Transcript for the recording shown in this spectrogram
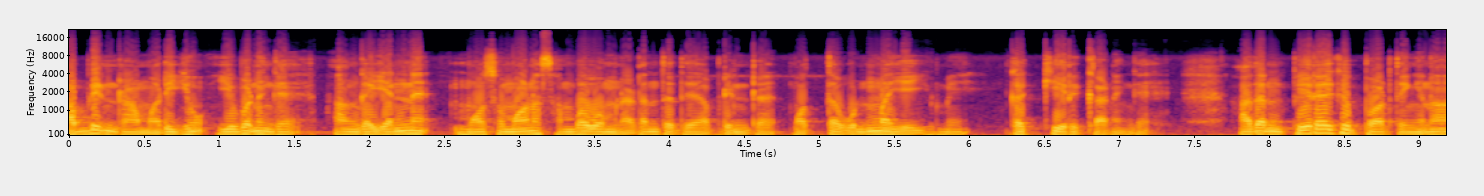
அப்படின்ற மாதிரியும் இவனுங்க அங்கே என்ன மோசமான சம்பவம் நடந்தது அப்படின்ற மொத்த உண்மையையுமே கக்கி இருக்கானுங்க அதன் பிறகு பார்த்தீங்கன்னா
